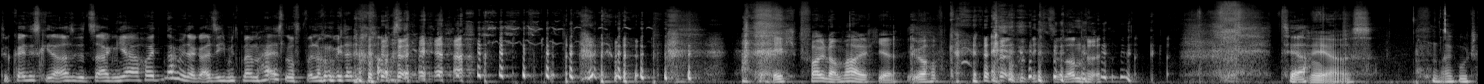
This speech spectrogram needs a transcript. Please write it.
du könntest genauso gut sagen, ja, heute Nachmittag, als ich mit meinem Heißluftballon wieder nach Hause Echt voll normal hier. Überhaupt kein, nichts Besonderes. Tja, Nee, ja, es, na gut.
